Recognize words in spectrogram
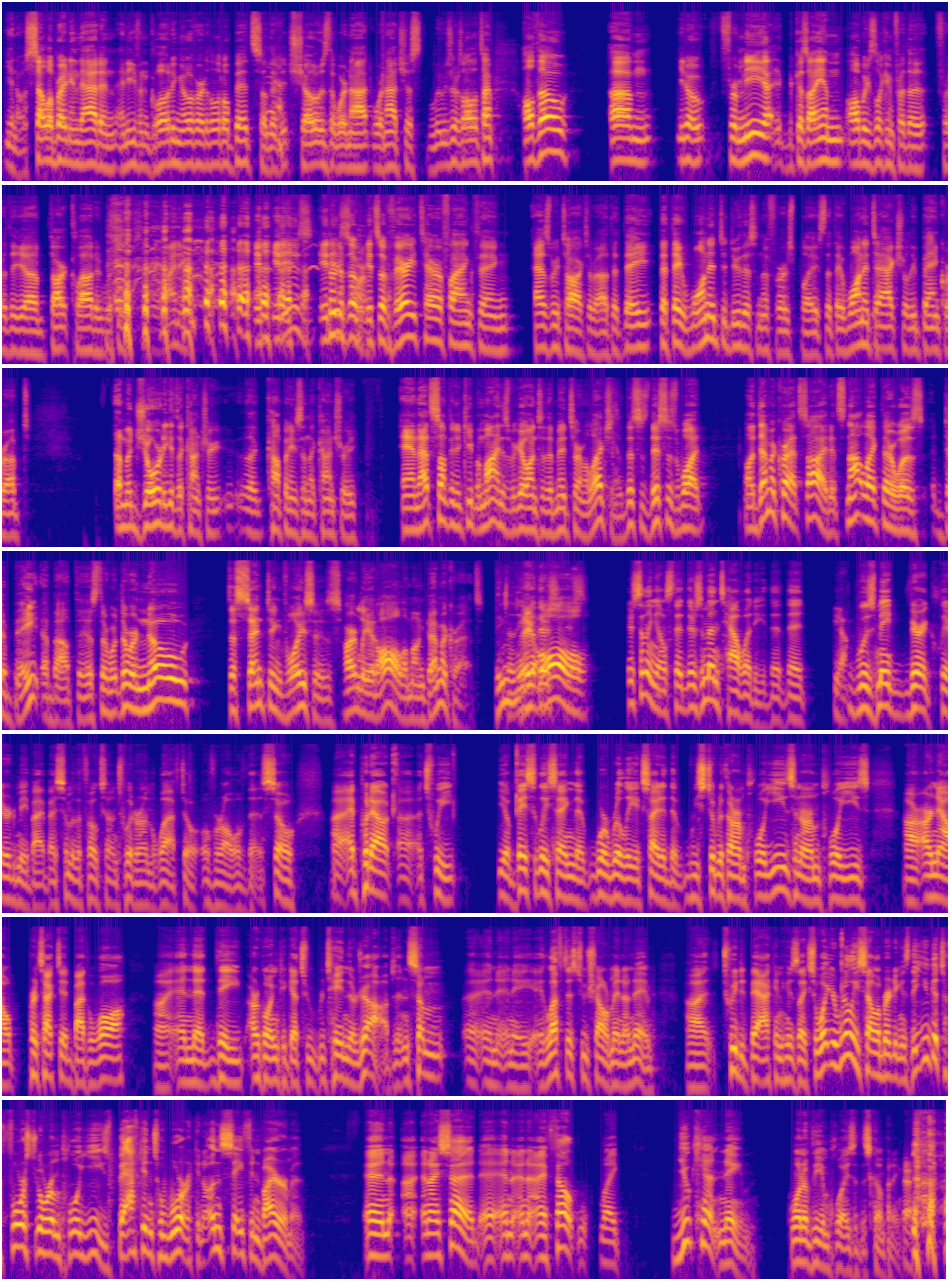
you know celebrating that and, and even gloating over it a little bit so yeah. that it shows that we're not we're not just losers all the time. Although um, you know, for me, because I am always looking for the for the uh, dark clouded with the silver lining. It, it is it is a it's a very terrifying thing, as we talked about, that they that they wanted to do this in the first place, that they wanted to actually bankrupt a majority of the country, the companies in the country, and that's something to keep in mind as we go into the midterm elections. This is this is what on the Democrat side, it's not like there was debate about this. There were there were no dissenting voices, hardly at all, among Democrats. They, they all. There's, there's something else that there's a mentality that that yeah. was made very clear to me by, by some of the folks on Twitter on the left over all of this. So I put out a, a, tweet, you know, basically saying that we're really excited that we stood with our employees and our employees are, are now protected by the law. Uh, and that they are going to get to retain their jobs. And some, uh, and, and a, a, leftist who shall remain unnamed, uh, tweeted back, and he was like, "So what you're really celebrating is that you get to force your employees back into work in unsafe environment." And uh, and I said, and and I felt like you can't name one of the employees of this company.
